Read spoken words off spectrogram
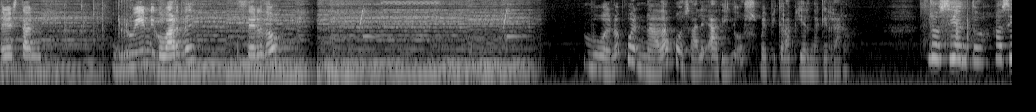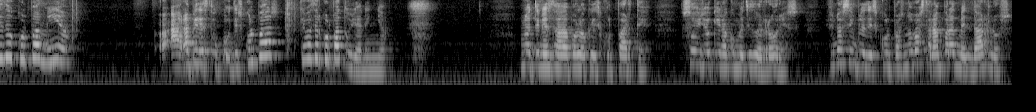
¿Eres tan ruin y cobarde? ¿Cerdo? Bueno, pues nada, pues sale. Adiós. Me pica la pierna, qué raro. Lo siento, ha sido culpa mía. ¿Ahora pides tu disculpas? ¿Qué va a hacer culpa tuya, niña? No tienes nada por lo que disculparte. Soy yo quien ha cometido errores. Y unas simples disculpas no bastarán para enmendarlos.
